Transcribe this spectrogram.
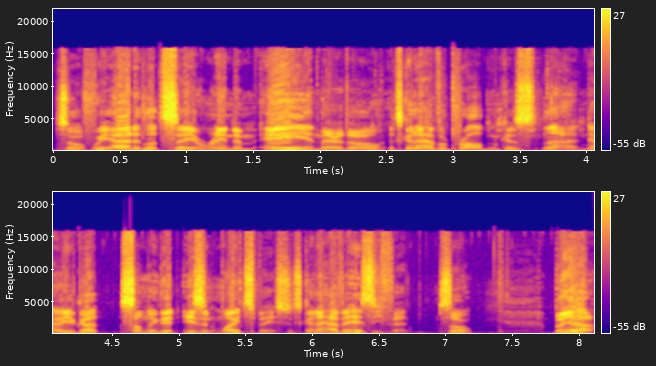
So if we added, let's say, a random A in there, though, it's going to have a problem because now you've got something that isn't white space. It's going to have a hissy fit. So, but yeah,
